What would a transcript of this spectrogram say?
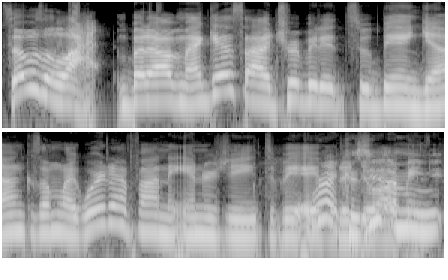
So it was a lot, but um, I guess I attribute it to being young because I'm like, where did I find the energy to be able Right, to because do all I mean,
